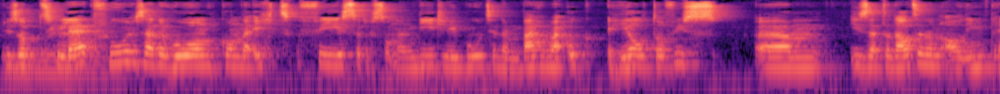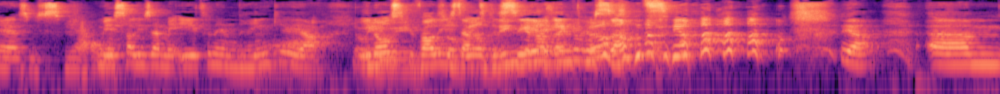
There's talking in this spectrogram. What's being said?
Dus op het gelijkvloer zaten gewoon, konden echt feesten. Er stond een DJ-boot en een bar. Wat ook heel tof is, ehm, is dat het altijd een all-in prijs is. Ja. Meestal is dat met eten en drinken. Ja. In Oei, ons oei. geval is Zoveel dat zeer interessant. Ja. Ehm,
